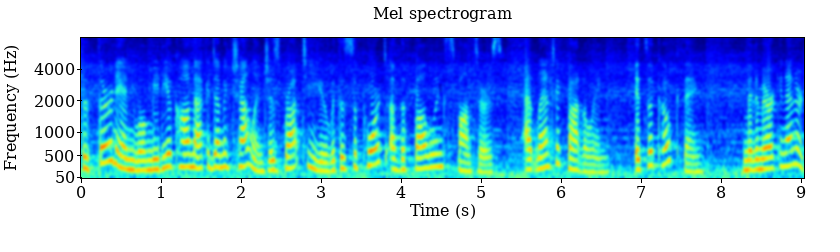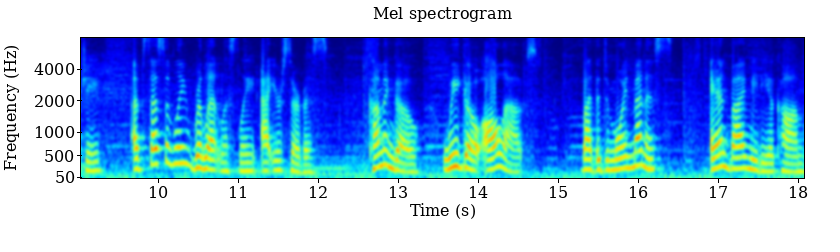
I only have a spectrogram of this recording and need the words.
The third annual Mediacom Academic Challenge is brought to you with the support of the following sponsors. Atlantic Bottling, It's a Coke Thing, MidAmerican Energy, Obsessively, Relentlessly at your service. Kum & Go, We Go All Out, by the Des Moines Menace, and by Mediacom,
